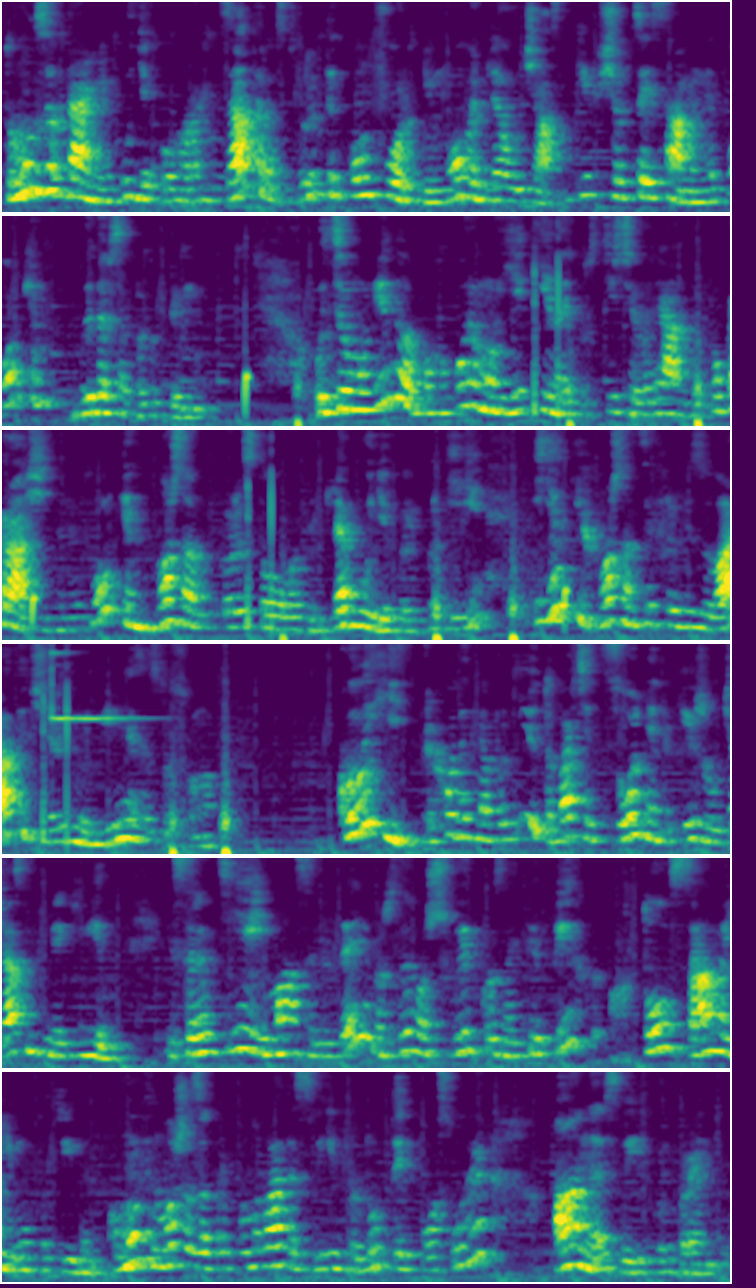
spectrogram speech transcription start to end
Тому завдання будь-якого організатора створити комфортні умови для учасників, щоб цей самий нетворкінг видався продуктивним. У цьому відео поговоримо, які найпростіші варіанти покращити нетворкінг можна використовувати для будь-якої події і як їх можна цифровізувати через мобільний застосунок. Коли гість приходить на подію, то бачить сотні таких же учасників, як і він. І серед цієї маси людей важливо швидко знайти тих, хто саме йому потрібен, кому він може запропонувати свої продукти і послуги, а не своїх конкурентів.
